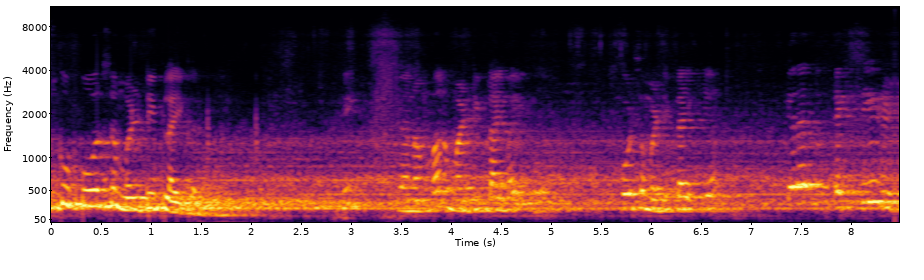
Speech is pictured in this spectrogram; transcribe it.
उसको फोर से मल्टीप्लाई कर दिया। ठीक? क्या number multiply by four four से मल्टीप्लाई किया। कह रहा है। एक्सीड इट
